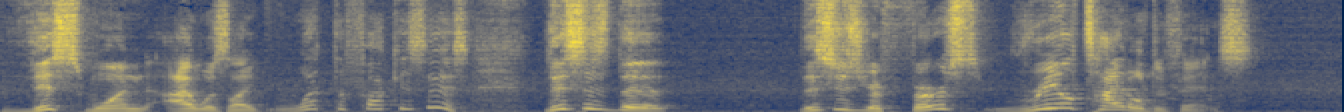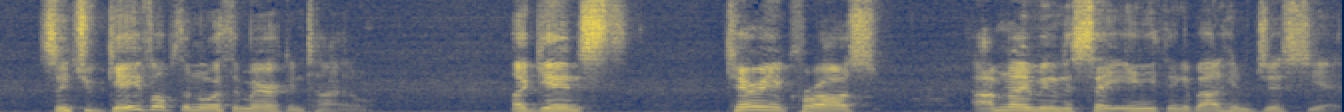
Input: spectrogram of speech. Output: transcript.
This one, I was like, what the fuck is this? This is the, this is your first real title defense since you gave up the North American title against Karrion Cross. I'm not even going to say anything about him just yet.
